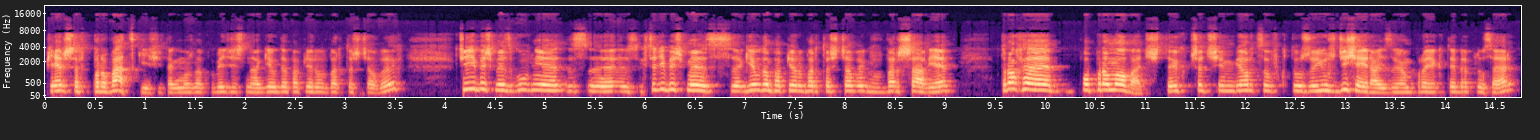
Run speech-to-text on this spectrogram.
pierwsze wprowadzki, jeśli tak można powiedzieć, na giełdę papierów wartościowych. Chcielibyśmy z, głównie z, chcielibyśmy z giełdą papierów wartościowych w Warszawie trochę popromować tych przedsiębiorców, którzy już dzisiaj realizują projekty B plus R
